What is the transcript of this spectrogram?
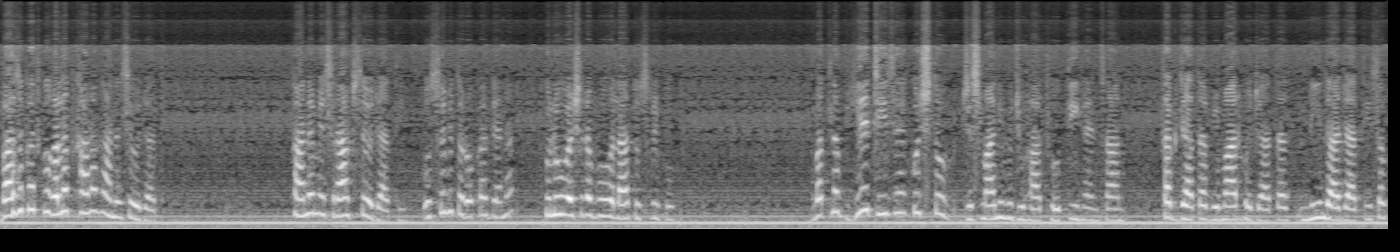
बाजुकत को गलत खाना खाने से हो जाती। खाने में इसराफ से हो जाती। उससे भी तो रोका गया ना। कुलू अशरब वला तुसरिफू मतलब ये चीज़ है, कुछ तो जिस्मानी वजूहत होती है इंसान, थक जाता, बीमार हो जाता, नींद आ जाती, सब।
